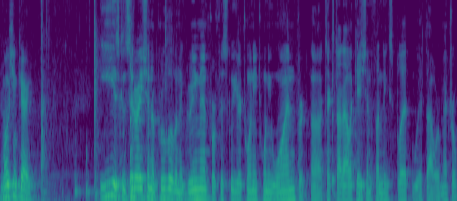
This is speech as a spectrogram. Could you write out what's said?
Motion carried. E is consideration approval of an agreement for fiscal year twenty twenty-one for, uh, TxDOT allocation funding split with our metro.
